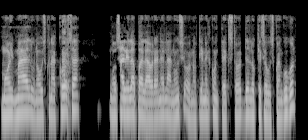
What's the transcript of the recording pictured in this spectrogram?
Muy mal, uno busca una cosa, no sale la palabra en el anuncio o no tiene el contexto de lo que se busca en Google.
